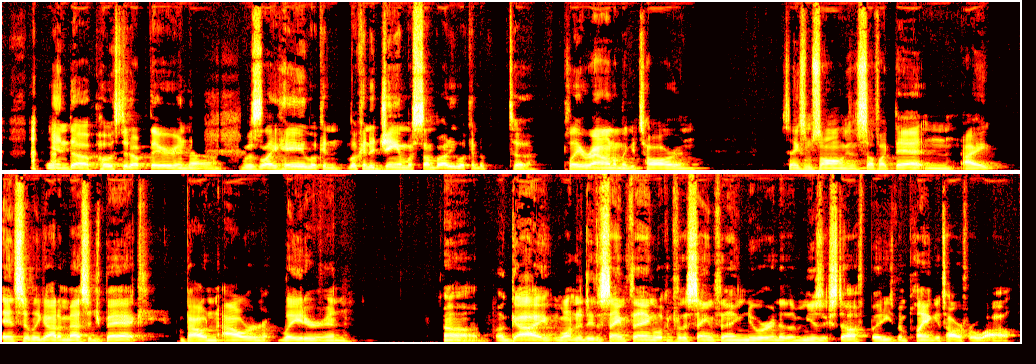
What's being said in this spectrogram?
and uh, posted up there and uh, was like, "Hey, looking looking to jam with somebody, looking to to play around on the guitar and sing some songs and stuff like that." And I instantly got a message back about an hour later, and um, a guy wanting to do the same thing, looking for the same thing, newer into the music stuff, but he's been playing guitar for a while.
